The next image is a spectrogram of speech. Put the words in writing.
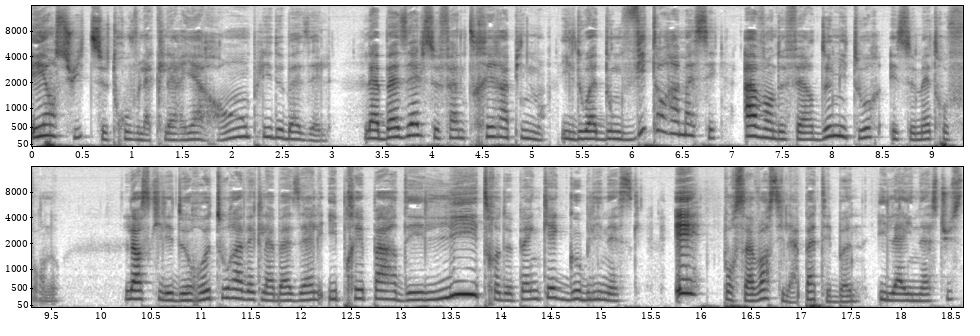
Et ensuite se trouve la clairière remplie de basel. La baselle se fane très rapidement. Il doit donc vite en ramasser avant de faire demi-tour et se mettre au fourneau. Lorsqu'il est de retour avec la baselle, il prépare des litres de pancakes goblinesques. Et, pour savoir si la pâte est bonne, il a une astuce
